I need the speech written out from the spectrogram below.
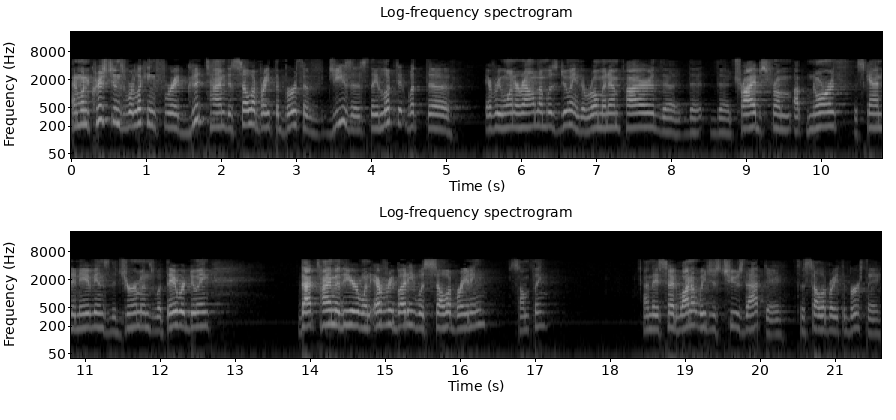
And when Christians were looking for a good time to celebrate the birth of Jesus, they looked at what the everyone around them was doing. The Roman Empire, the, the, the tribes from up north, the Scandinavians, the Germans, what they were doing. That time of the year when everybody was celebrating something. And they said, why don't we just choose that day to celebrate the birthday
